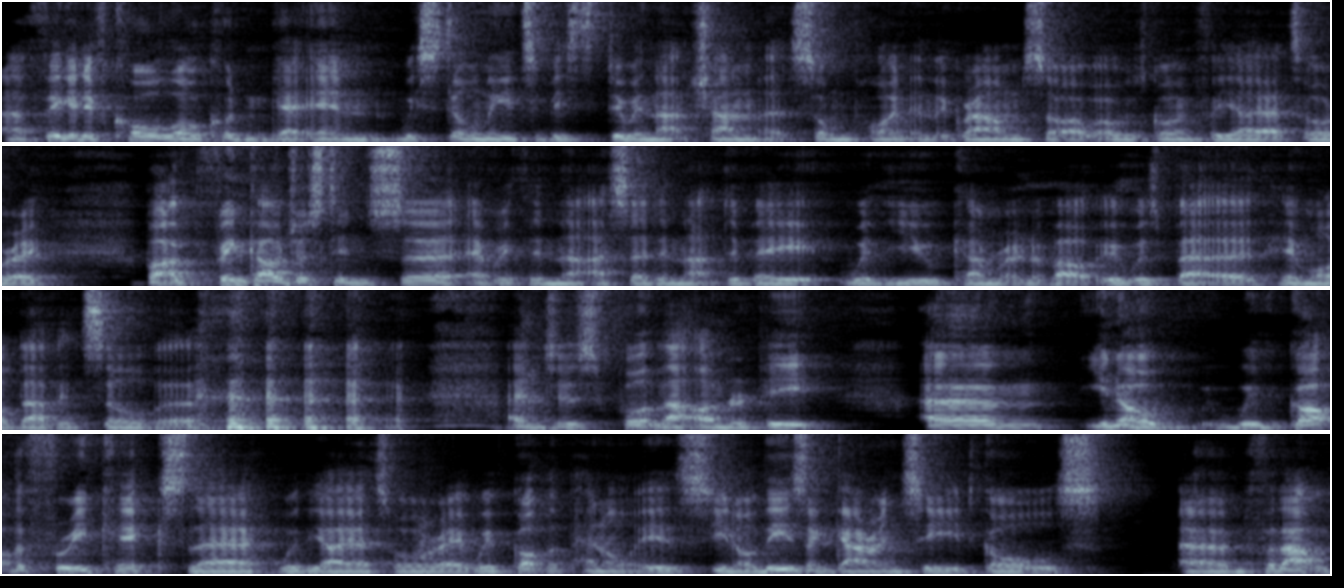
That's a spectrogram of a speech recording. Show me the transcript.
I figured if Kolo couldn't get in, we still need to be doing that chant at some point in the ground. So I, I was going for Yaya Toure. But I think I'll just insert everything that I said in that debate with you, Cameron, about who was better, him or David Silva, and just put that on repeat. Um, you know, we've got the free kicks there with Yaya Toure. We've got the penalties. You know, these are guaranteed goals. Um, for that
